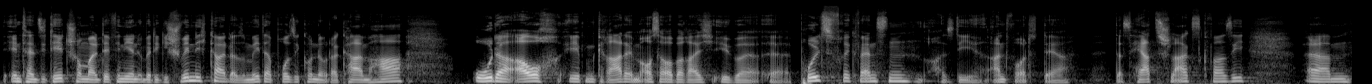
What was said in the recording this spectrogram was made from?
Intensität schon mal definieren über die Geschwindigkeit, also Meter pro Sekunde oder kmh. Oder auch eben gerade im Ausdauerbereich über äh, Pulsfrequenzen, also die Antwort der, des Herzschlags quasi. Ähm,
